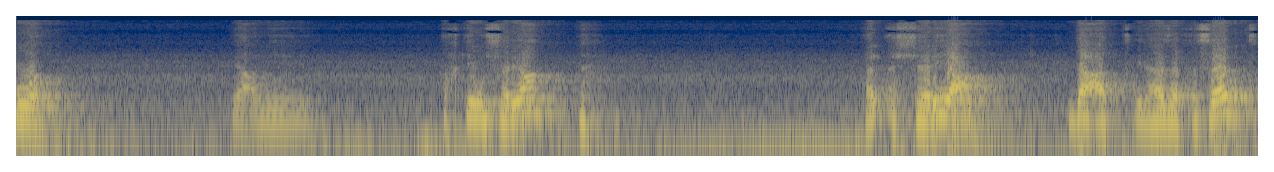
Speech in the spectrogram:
هو يعني تحكيم الشريعة؟ هل الشريعة دعت إلى هذا الفساد؟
